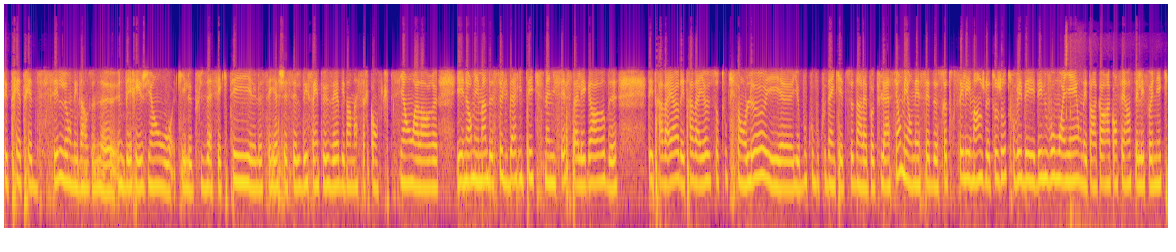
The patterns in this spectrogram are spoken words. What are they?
c'est très, très difficile. On est dans une, une des régions qui est le plus affectée. Le CHSLD Saint-Eusèbe est dans ma circonscription. Alors, euh, il y a énormément de solidarité qui se manifeste à l'égard de, des travailleurs, des travailleuses surtout qui sont là. Et euh, il y a beaucoup, beaucoup d'inquiétudes dans la population. Mais on essaie de se retrousser les manches, de toujours trouver des, des nouveaux moyens. On est encore en conférence téléphonique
